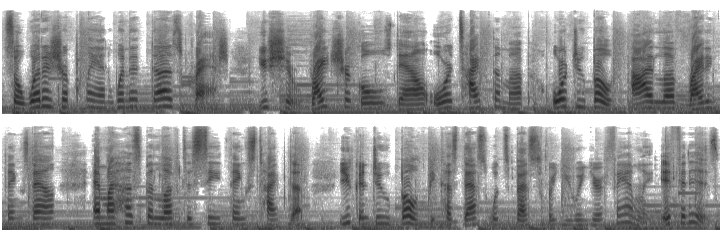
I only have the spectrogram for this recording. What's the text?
So what is your plan when it does crash? You should write your goals down or type them up or do both. I love writing things down and my husband loves to see things typed up. You can do both because that's what's best for you and your family, if it is.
